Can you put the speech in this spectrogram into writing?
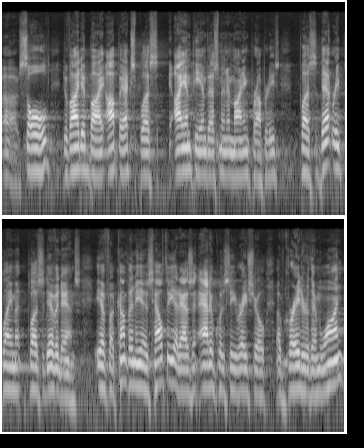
uh, sold divided by OPEX plus IMP investment in mining properties plus debt repayment plus dividends. If a company is healthy, it has an adequacy ratio of greater than one.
